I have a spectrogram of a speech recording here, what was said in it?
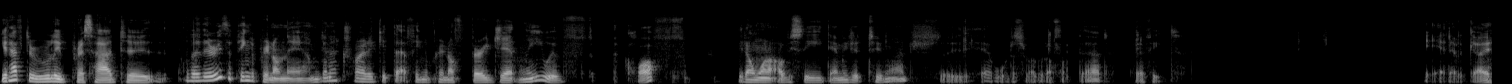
You'd have to really press hard to... Although there is a fingerprint on there. I'm going to try to get that fingerprint off very gently with a cloth. You don't want to obviously damage it too much. So, yeah, we'll just rub it off like that. Perfect. Go.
